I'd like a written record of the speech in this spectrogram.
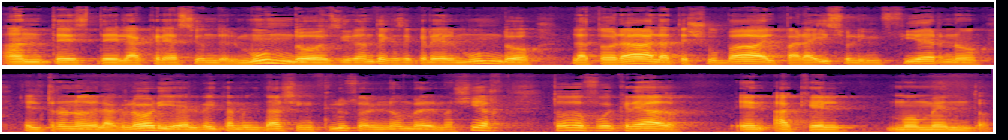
antes de la creación del mundo, es decir, antes que se cree el mundo, la Torá, la Teshuvah, el paraíso, el infierno, el trono de la gloria, el Beit HaMikdash, incluso el nombre del Mashiach, todo fue creado en aquel momento.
